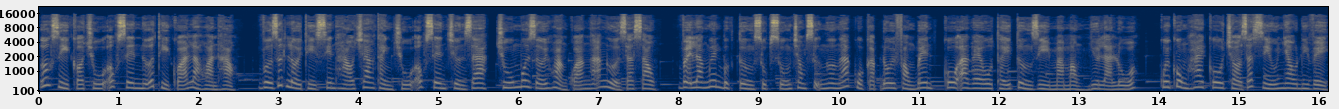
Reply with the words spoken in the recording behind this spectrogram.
Ước gì có chú ốc sen nữa thì quá là hoàn hảo. Vừa dứt lời thì xin háo trang thành chú ốc sen trườn ra, chú môi giới hoảng quá ngã ngửa ra sau. Vậy là nguyên bực tường sụp xuống trong sự ngơ ngác của cặp đôi phòng bên, cô Ageo thấy tường gì mà mỏng như là lúa. Cuối cùng hai cô trò dắt díu nhau đi về,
